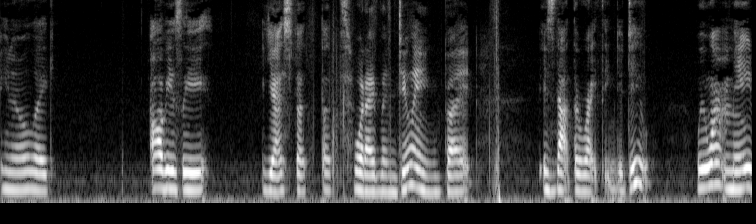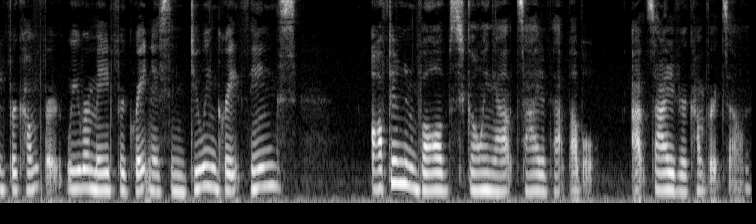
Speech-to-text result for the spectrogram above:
You know, like obviously yes, that that's what I've been doing, but is that the right thing to do? We weren't made for comfort. We were made for greatness and doing great things often involves going outside of that bubble, outside of your comfort zone.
